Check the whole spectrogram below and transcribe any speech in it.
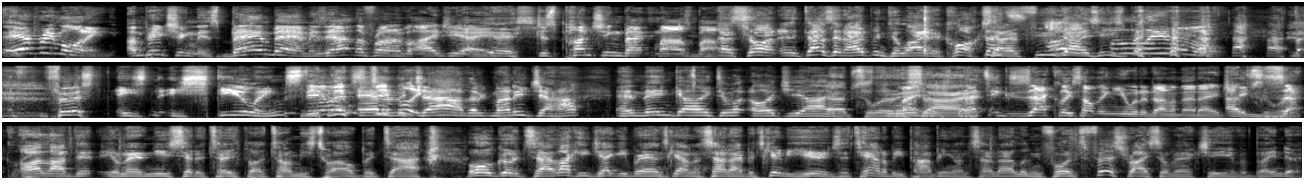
every morning, I'm picturing this. Bam Bam is out the front of IGA, Yes. just punching back Mars bars. That's right. And it doesn't open till eight o'clock. so a That's few days he's been. unbelievable. First, he's he's stealing, Stealing, out of the stealing. jar, the money jar, and then going to IGA. Absolutely. Mate, So- that's exactly something you would have done at that age. Absolutely. Exactly. I loved it. He'll need a new set of teeth by the time he's 12, but uh, all good. So lucky Jackie Brown's going on Sunday, but it's going to be huge. The town will be pumping on Sunday. Looking forward. It's the first race I've actually ever been to.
